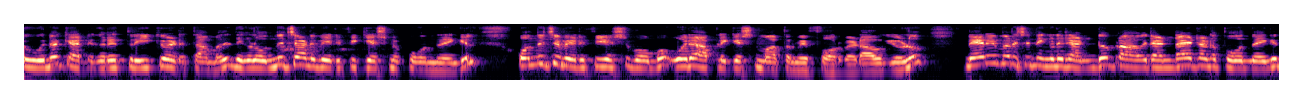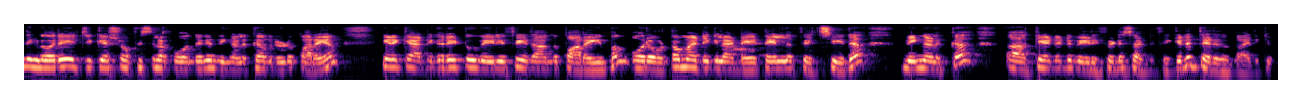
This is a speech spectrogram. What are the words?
ടൂവിനോ കാറ്റഗറി ത്രീക്കോ എടുത്താൽ മതി. നിങ്ങൾ ഒന്നിച്ചാണ് വെരിഫിക്കേഷന് പോകുന്നതെങ്കിൽ ഒന്നിച്ച് വെരിഫിക്കേഷൻ പോകുമ്പോൾ ഒരു ആപ്ലിക്കേഷൻ മാത്രമേ ഫോർവേഡ് ആവുകയുള്ളൂ. നേരെ മറിച്ച് നിങ്ങൾ രണ്ടും രണ്ടായിട്ടാണ് പോകുന്നതെങ്കിൽ നിങ്ങൾ ഒരേ എഡ്യൂക്കേഷൻ ഓഫീസിലാണ് പോകുന്നതെങ്കിൽ നിങ്ങൾക്ക് അവരോട് പറയാം. ഇങ്ങനെ കാറ്റഗറി ടു വെരിഫൈ ചെയ്താന്ന് പറയുമ്പോൾ ഒരു ഓട്ടോമാറ്റിക്കലി ആ ഡേറ്റയിൽ ഫെച്ച് ചെയ്ത് നിങ്ങൾക്ക് കേഡറ്റ് വെരിഫൈഡ് സർട്ടിഫിക്കറ്റ് തരുന്നതായിരിക്കും.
